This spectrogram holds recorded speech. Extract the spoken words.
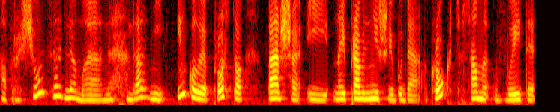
а про що це для мене? Да? Ні. Інколи просто перше і найправильніший буде крок це саме вийти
